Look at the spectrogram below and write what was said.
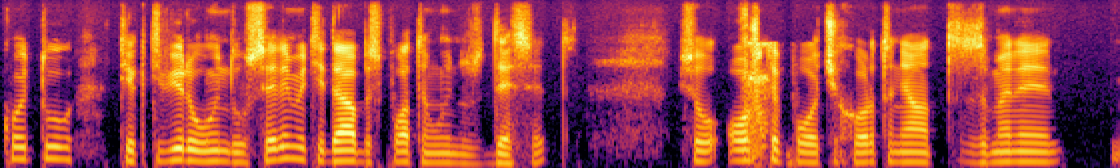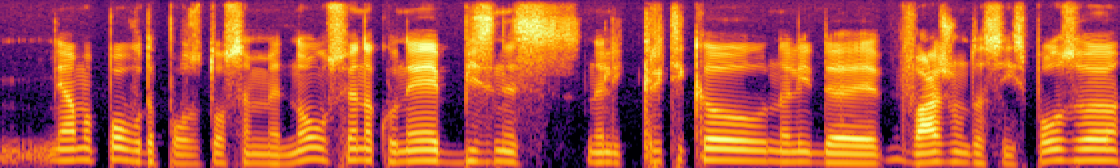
който ти активира Windows 7 и ти дава безплатен Windows 10. So, още повече хората нямат, за мен няма повод да ползват 8.1, освен ако не е бизнес, нали, critical, нали, да е важно да се използва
